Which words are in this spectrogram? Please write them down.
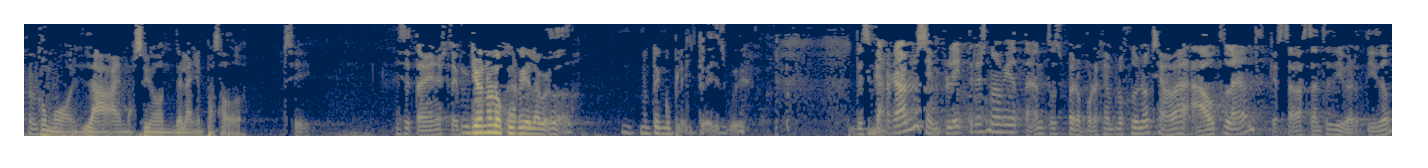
fue como la emoción del año pasado. sí. Ese también estoy Yo no lo jugué, la verdad. No tengo Play 3, güey. Descargables en Play 3 no había tantos, pero por ejemplo, uno que se llamaba Outland, que está bastante divertido.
